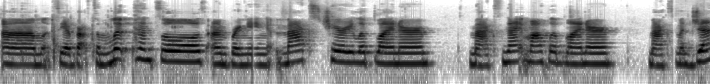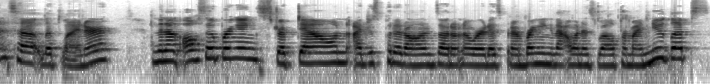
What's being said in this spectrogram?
Um, let's see, I've got some lip pencils. I'm bringing MAC's Cherry Lip Liner, MAC's Night Moth Lip Liner, MAC's Magenta Lip Liner. And then I'm also bringing Strip Down. I just put it on, so I don't know where it is, but I'm bringing that one as well for my nude lips.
